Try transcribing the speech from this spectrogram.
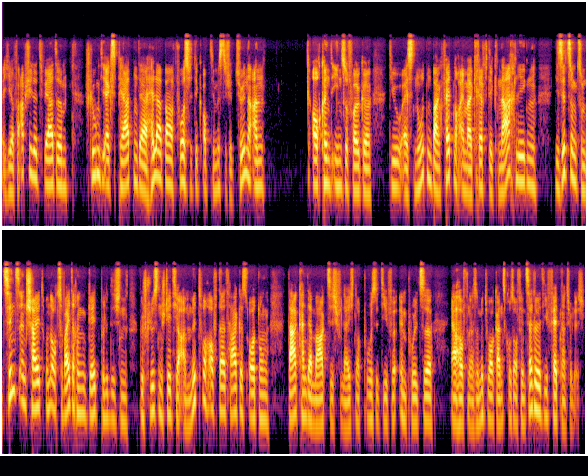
hier verabschiedet werde. Schlugen die Experten der Hellerbar vorsichtig optimistische Töne an. Auch könnte ihnen zufolge die US-Notenbank Fed noch einmal kräftig nachlegen. Die Sitzung zum Zinsentscheid und auch zu weiteren geldpolitischen Beschlüssen steht hier am Mittwoch auf der Tagesordnung. Da kann der Markt sich vielleicht noch positive Impulse erhoffen. Also Mittwoch ganz groß auf den Zettel, die Fed natürlich.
